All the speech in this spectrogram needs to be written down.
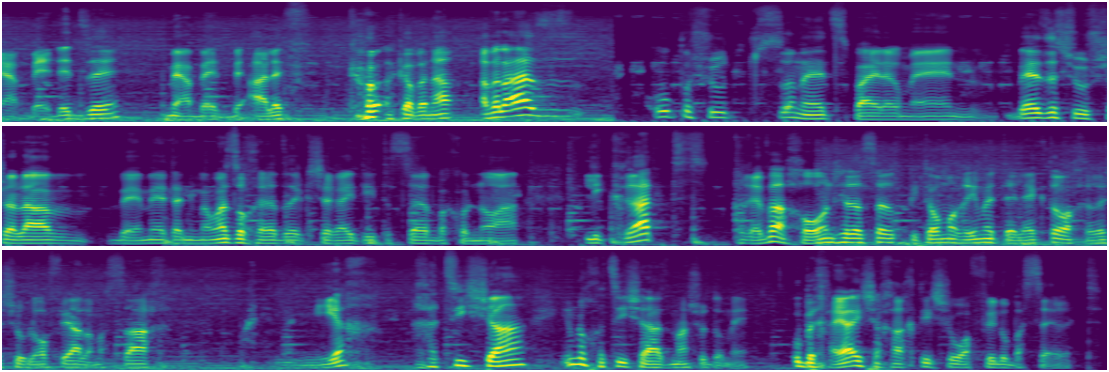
מאבד את זה, מאבד באלף, הכוונה, אבל אז הוא פשוט שונא את ספיידרמן. באיזשהו שלב, באמת, אני ממש זוכר את זה כשראיתי את הסרט בקולנוע. לקראת הרבע האחרון של הסרט, פתאום מראים את אלקטרו אחרי שהוא לא הופיע על המסך. אני מניח חצי שעה? אם לא חצי שעה אז משהו דומה. ובחיי שכחתי שהוא אפילו בסרט.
